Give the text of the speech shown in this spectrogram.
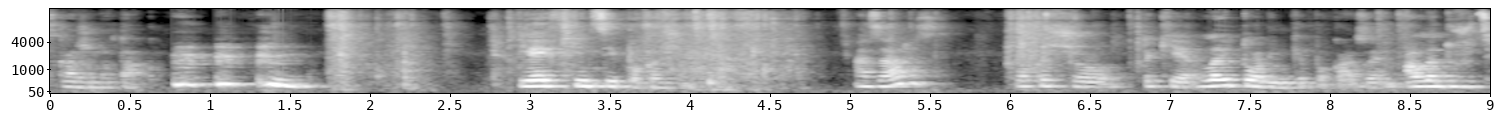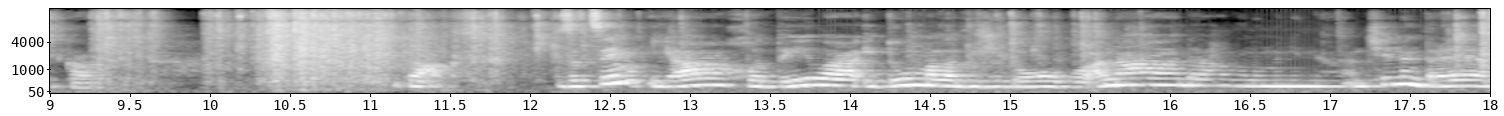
Скажімо так. Я їх в кінці покажу. А зараз поки що таке лайтовеньке показуємо, але дуже цікаво. Так, за цим я ходила і думала дуже довго, а надо, воно мені не чи не треба.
